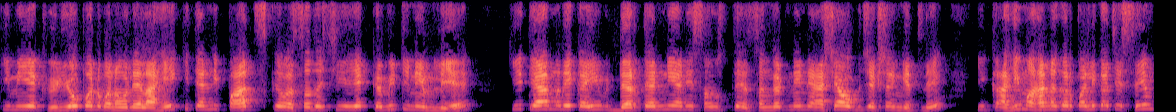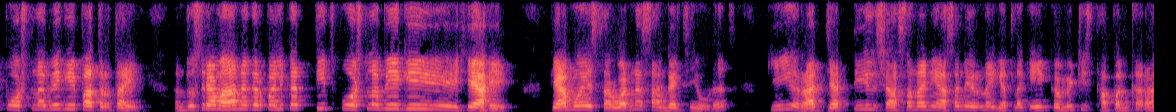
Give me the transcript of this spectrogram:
की मी एक व्हिडिओ पण बनवलेला आहे, की त्यांनी पाच सदस्यीय एक कमिटी नेमली आहे, की त्यामध्ये काही विद्यार्थ्यांनी आणि संस्थे संघटनेने अशा ऑब्जेक्शन घेतले, की काही महानगरपालिकाचे सेम पोस्टला वेगळी पात्रता आहे आणि दुसऱ्या महानगरपालिका तीच पोस्टला वेगळी हे आहे. त्यामुळे सर्वांना सांगायचं एवढंच, की राज्यातील शासनाने असा निर्णय घेतला, की एक कमिटी स्थापन करा.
